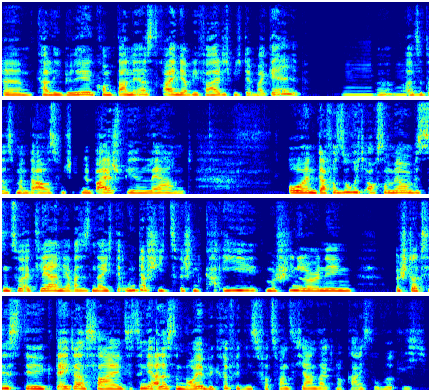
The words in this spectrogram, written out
ähm, kalibriere, kommt dann erst rein, ja, wie verhalte ich mich denn bei Gelb? Mhm. Also, dass man da aus verschiedenen Beispielen lernt. Und da versuche ich auch so immer ein bisschen zu erklären, ja, was ist denn eigentlich der Unterschied zwischen KI, Machine Learning, Statistik, Data Science? Das sind ja alles so neue Begriffe, die es vor 20 Jahren, sage ich, noch gar nicht so wirklich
